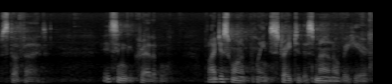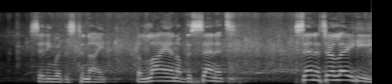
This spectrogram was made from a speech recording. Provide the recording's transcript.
stuff out. It's incredible. But I just want to point straight to this man over here, sitting with us tonight, the lion of the Senate, Senator Leahy.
